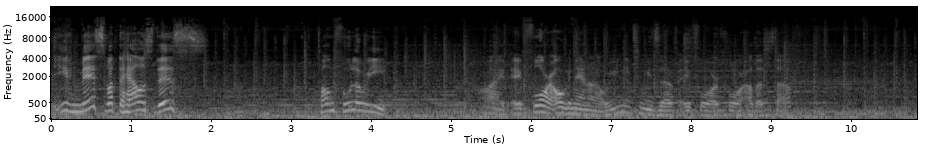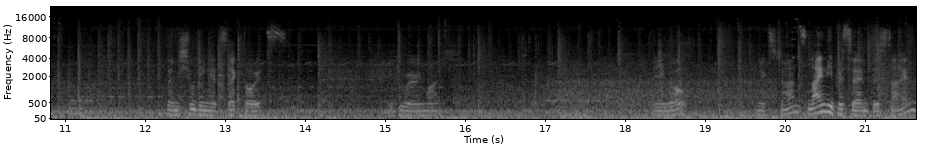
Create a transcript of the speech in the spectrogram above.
We even missed? What the hell is this? Tomfoolery. Alright, A4. Oh, no, no, no. We need to reserve A4 for other stuff. Than shooting at sectoids. Thank you very much. There you go. Next chance. 90% this time.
